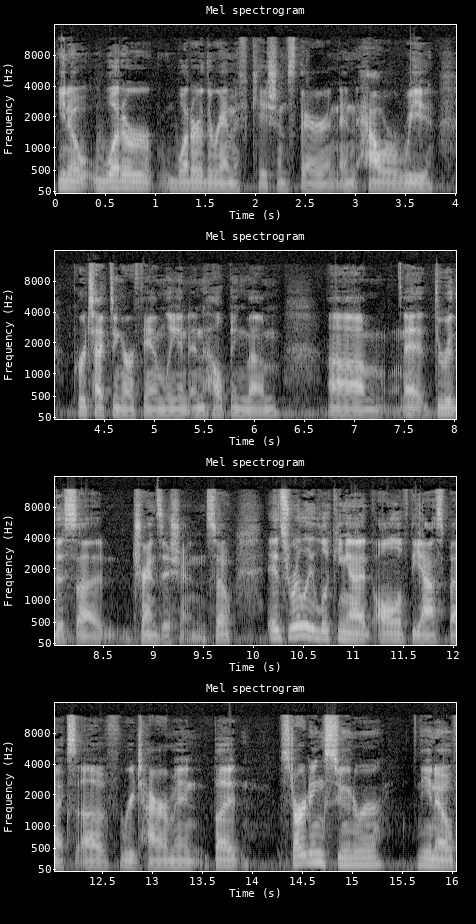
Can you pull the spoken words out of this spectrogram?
you know, what are what are the ramifications there, and, and how are we protecting our family and, and helping them um, through this uh, transition? So it's really looking at all of the aspects of retirement, but starting sooner, you know,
